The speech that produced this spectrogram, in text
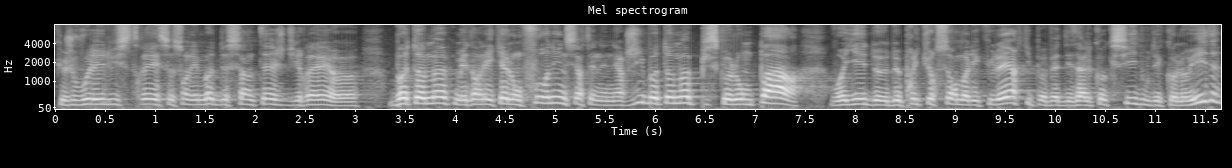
que je voulais illustrer, ce sont les modes de synthèse, je dirais, euh, bottom-up, mais dans lesquels on fournit une certaine énergie. Bottom-up, puisque l'on part, voyez, de, précurseurs moléculaires qui peuvent être des alkoxides ou des colloïdes.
